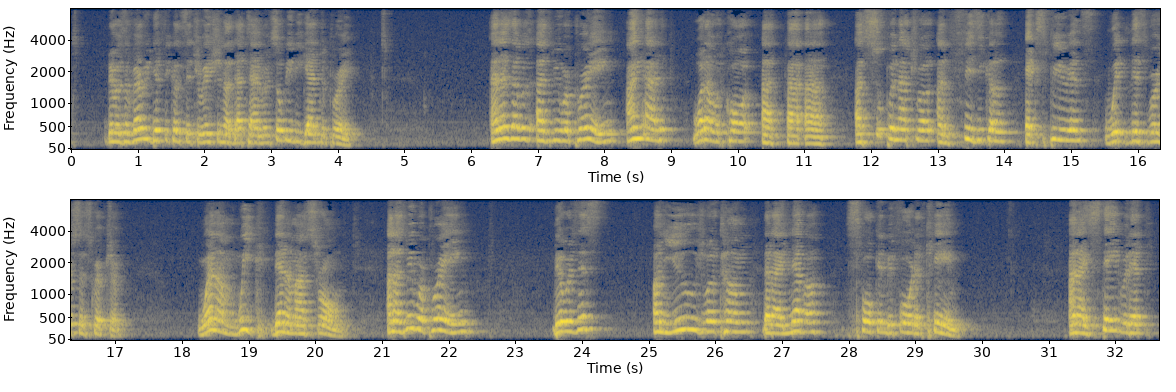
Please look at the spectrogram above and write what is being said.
there was a very difficult situation at that time, and so we began to pray. And as I was, as we were praying, I had what I would call a, a, a, a supernatural and physical experience with this verse of scripture. When I'm weak, then am I strong. And as we were praying, there was this unusual tongue that I never spoken before that came. And I stayed with it.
